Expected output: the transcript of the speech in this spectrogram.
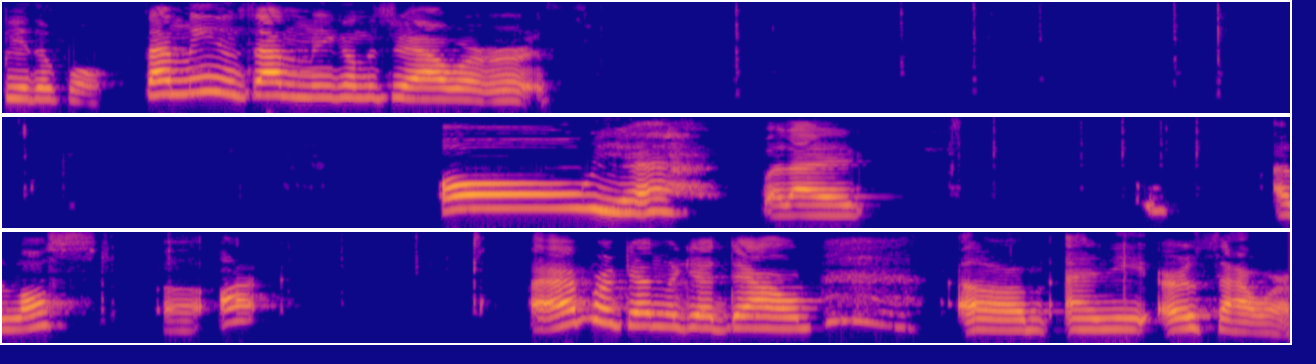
beautiful. That means that we're going to draw our Earth. Oh yeah, but I I lost uh, art ever gonna get down um, any Earth hour.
